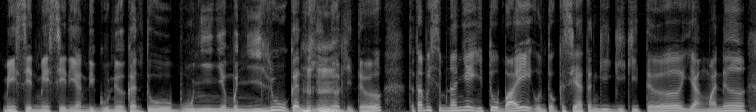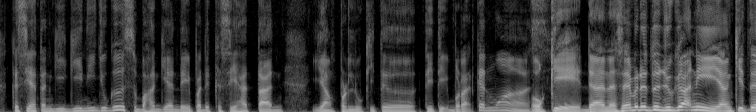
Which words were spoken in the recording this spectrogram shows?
mesin-mesin yang digunakan tu bunyinya menyilukan telinga kita tetapi sebenarnya itu baik untuk kesihatan gigi kita yang mana kesihatan gigi ni juga sebahagian daripada kesihatan yang perlu kita titik beratkan Muaz. Okey dan saya pada tu juga ni yang kita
